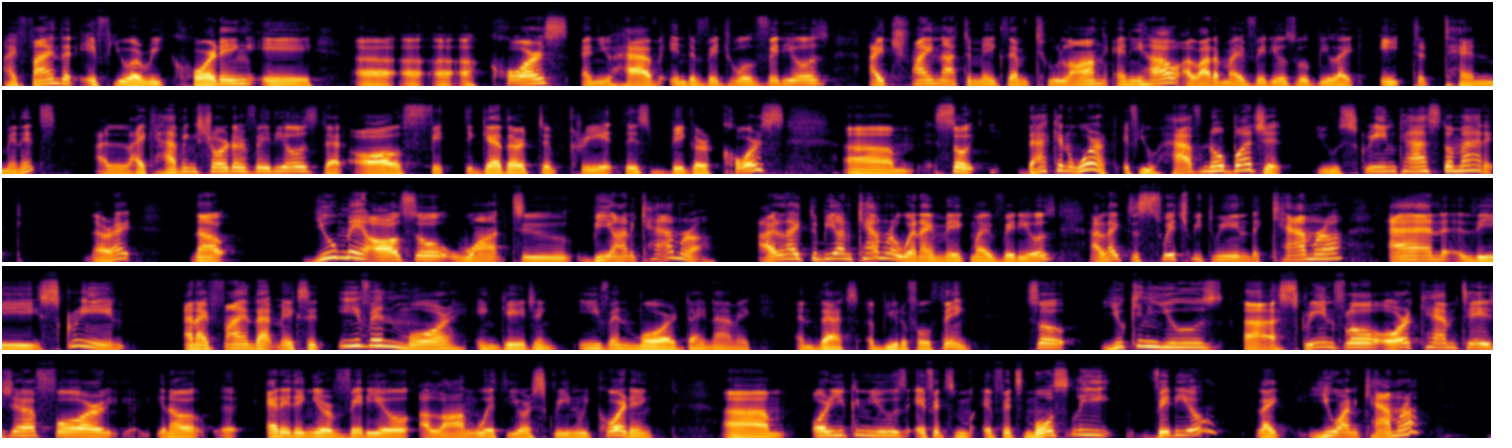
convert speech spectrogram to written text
I find that if you are recording a, uh, a, a course and you have individual videos, I try not to make them too long. Anyhow, a lot of my videos will be like eight to 10 minutes. I like having shorter videos that all fit together to create this bigger course. Um, so that can work. If you have no budget, use Screencast-O-Matic. All right. Now, you may also want to be on camera. I like to be on camera when I make my videos. I like to switch between the camera and the screen and I find that makes it even more engaging, even more dynamic. And that's a beautiful thing. So you can use uh, ScreenFlow or Camtasia for, you know, uh, editing your video along with your screen recording. Um, or you can use if it's if it's mostly video, like you on camera,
